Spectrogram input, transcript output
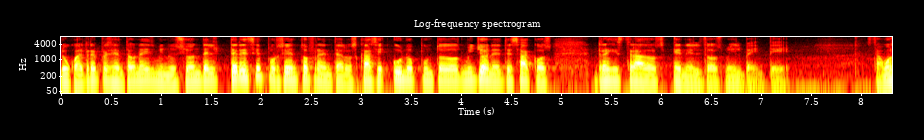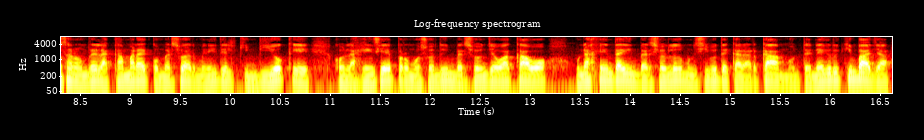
lo cual representa una disminución del 13% frente a los casi 1.2 millones de sacos registrados en el 2020. Estamos a nombre de la Cámara de Comercio de Armenia y del Quindío que con la Agencia de Promoción de Inversión llevó a cabo una agenda de inversión en los municipios de Calarcá, Montenegro y Quimbaya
